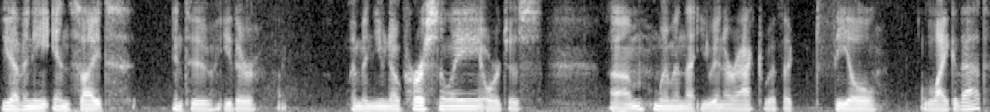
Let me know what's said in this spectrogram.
do you have any insight into either women you know personally or just um, women that you interact with that feel like that?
